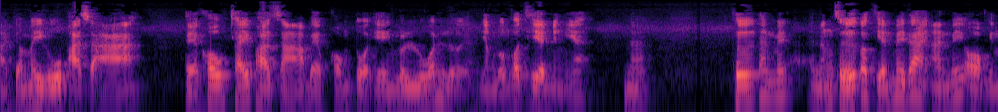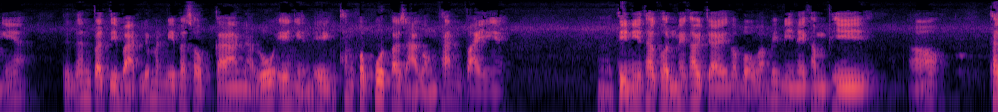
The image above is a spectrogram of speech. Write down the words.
อาจจะไม่รู้ภาษา แต่เขาใช้ภาษาแบบของตัวเองล้วนๆเลย อย่างหลวงพ่อเทียนอย่างเงี้ยนะคือท่านไม่หนังสือก็เขียนไม่ได้อ่านไม่ออกอย่างเงี้ย แต่ท่านปฏิบัติแล้วมันมีประสบการณ์รู้เองเห็นเอง ท่านก็พูดภาษาของท่านไปไงทีนี้ถ้าคนไม่เข้าใจก็บอกว่าไม่มีในคัมภีร์อ๋อถ้า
